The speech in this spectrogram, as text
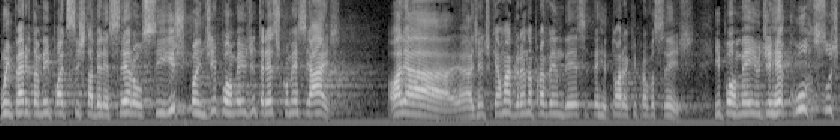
O império também pode se estabelecer ou se expandir por meio de interesses comerciais. Olha, a gente quer uma grana para vender esse território aqui para vocês. E por meio de recursos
